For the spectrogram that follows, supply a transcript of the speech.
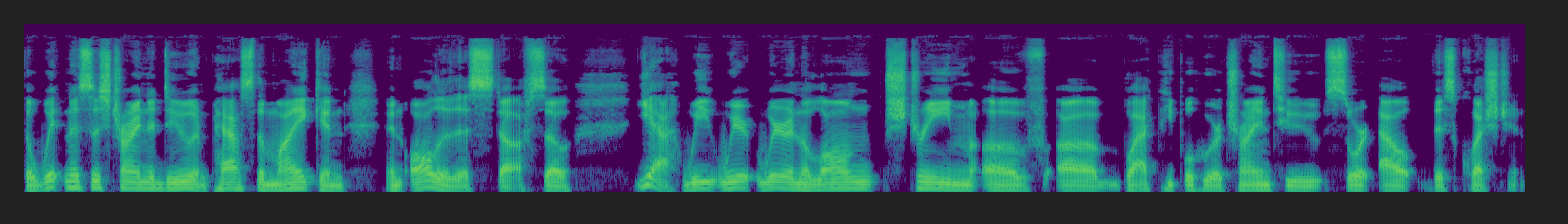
the witness is trying to do and pass the mic and and all of this stuff. So yeah, we we're we're in a long stream of uh, black people who are trying to sort out this question.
